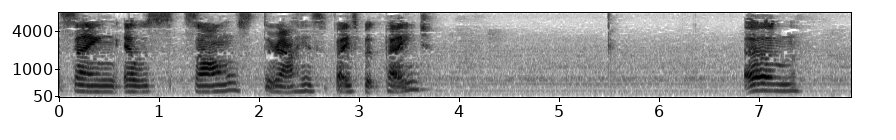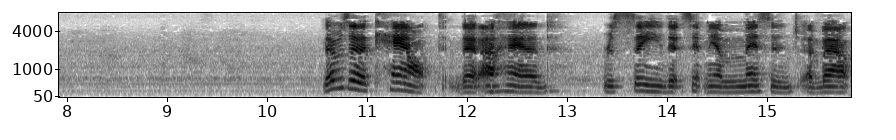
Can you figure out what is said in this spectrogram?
sing Elvis songs throughout his Facebook page. Um, there was an account that I had received that sent me a message about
